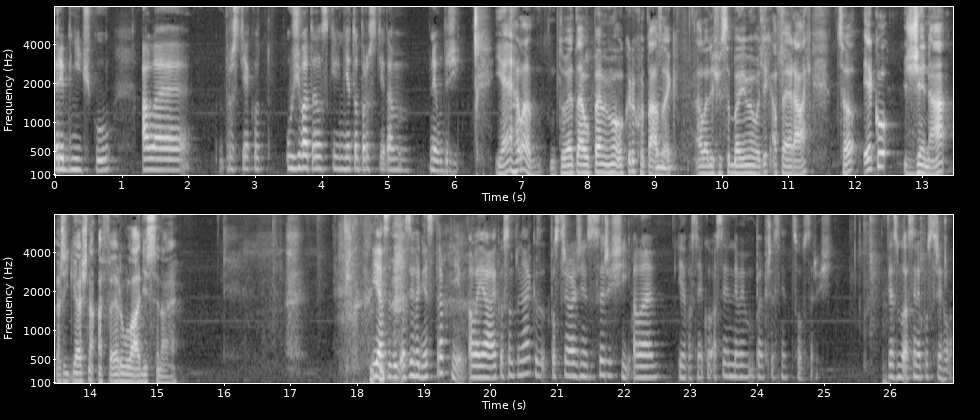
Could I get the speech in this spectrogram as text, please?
rybníčku, ale prostě jako uživatelsky mě to prostě tam neudrží. Je, hele, to je ta úplně mimo okruh otázek, mm. ale když už se bavíme o těch aférách, co jako žena říkáš na aféru Ládi Sinaje? Já se teď asi hodně strapním, ale já jako jsem to nějak postřela, že něco se řeší, ale já vlastně jako asi nevím úplně přesně, co se řeší. Já jsem to asi nepostřehla.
